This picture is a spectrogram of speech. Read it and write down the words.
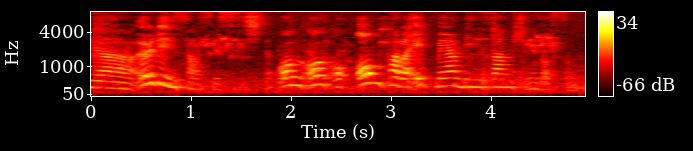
Ya öyle insansınız siz işte. On, on, on para etmeyen bir insanmışsınız aslında.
